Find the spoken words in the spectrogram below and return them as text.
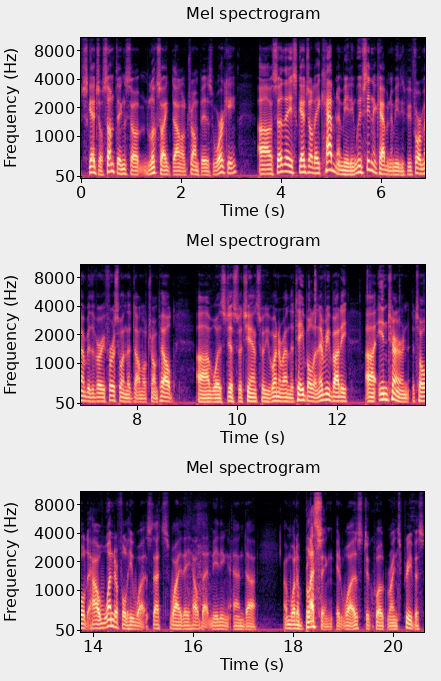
schedule something, so it looks like Donald Trump is working. Uh, so they scheduled a cabinet meeting. We've seen the cabinet meetings before. Remember, the very first one that Donald Trump held uh, was just a chance where he went around the table and everybody uh, in turn told how wonderful he was. That's why they held that meeting, and uh, and what a blessing it was, to quote Reince Priebus,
